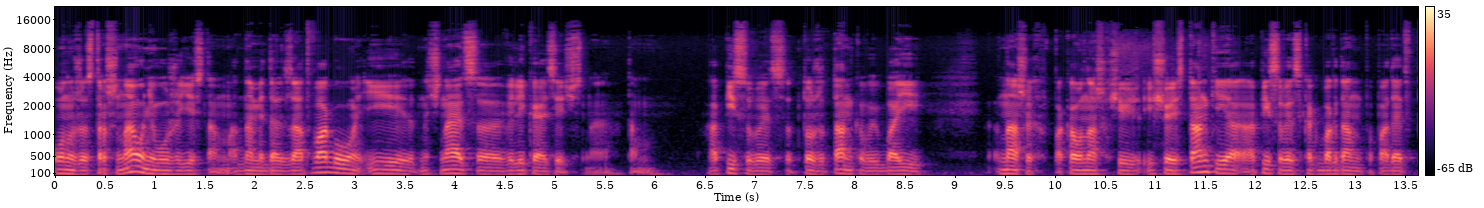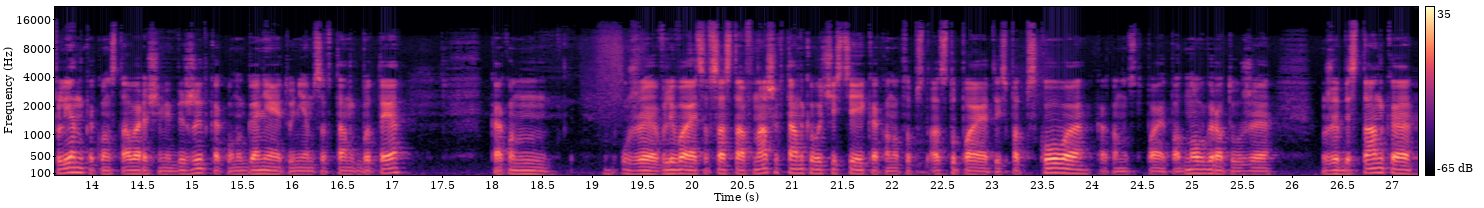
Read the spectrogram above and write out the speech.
он уже старшина, у него уже есть там одна медаль за отвагу, и начинается Великая Отечественная. Там описывается тоже танковые бои наших, пока у наших еще есть танки, описывается, как Богдан попадает в плен, как он с товарищами бежит, как он угоняет у немцев танк БТ, как он уже вливается в состав наших танковых частей, как он отступает из-под Пскова, как он отступает под Новгород уже, уже без танка.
